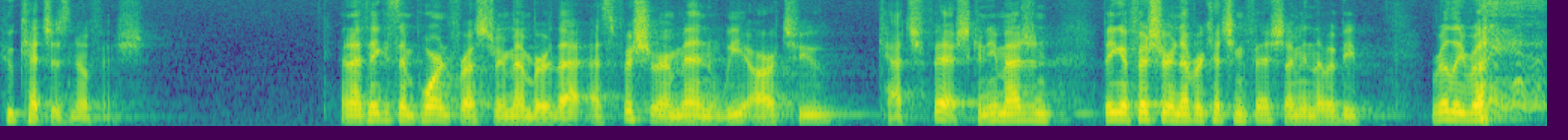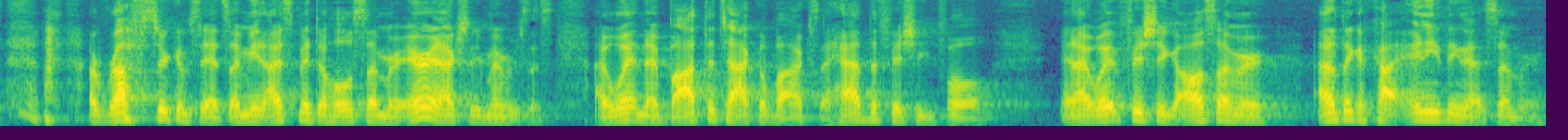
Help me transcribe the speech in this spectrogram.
who catches no fish. And I think it's important for us to remember that as fishermen, we are to catch fish. Can you imagine being a fisher and never catching fish? I mean, that would be really, really a rough circumstance. I mean, I spent a whole summer. Aaron actually remembers this. I went and I bought the tackle box. I had the fishing pole, and I went fishing all summer. I don't think I caught anything that summer.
